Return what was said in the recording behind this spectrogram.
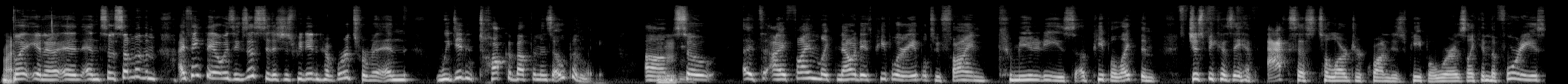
Right. but you know and, and so some of them i think they always existed it's just we didn't have words for them and we didn't talk about them as openly um so it's i find like nowadays people are able to find communities of people like them just because they have access to larger quantities of people whereas like in the 40s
